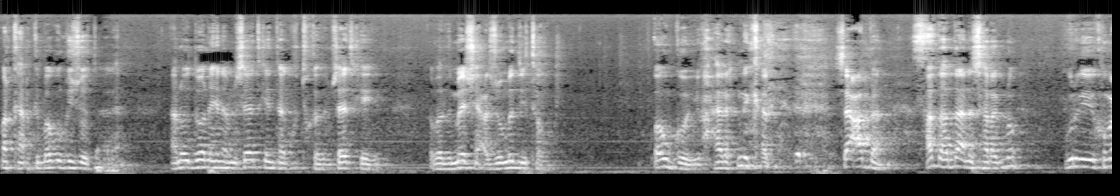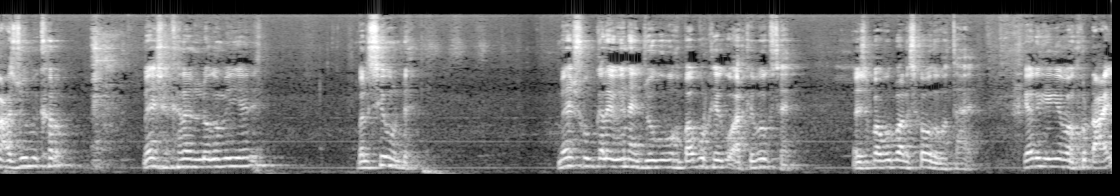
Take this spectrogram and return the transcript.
markaan arkay baabuurkiisoo taagan anoo doonaya inaan masaajidka intaan ku tukado masaajidkayga. Dabada meesha casuumadii tago. Waa u gooye waxaa ninkan saacaddan. Hadda haddaan is aragno gurigayga kuma casuumi karo meesha kalena loogama yeelin bal si un dheh. Meeshuu galay inaan joogo baabuurkayga u arkay ma ogtahay? Meesha baabuur baa la iska wada watahay. Gaarigaygii baan ku dhacay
